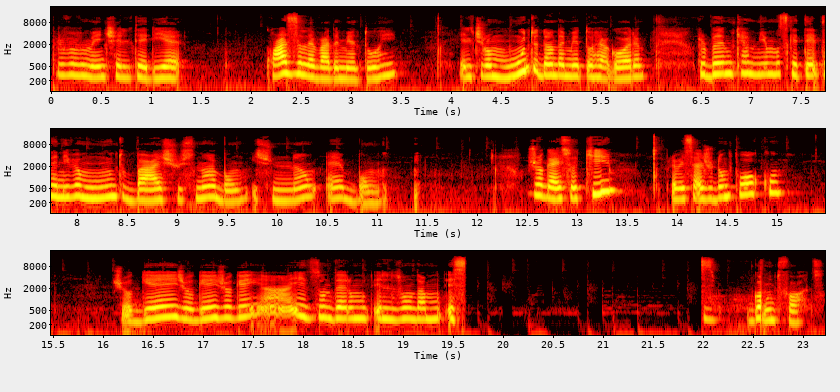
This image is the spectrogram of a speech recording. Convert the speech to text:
provavelmente ele teria quase levado a minha torre. Ele tirou muito dano da minha torre agora. O problema é que a minha mosqueteira está nível muito baixo. Isso não é bom. Isso não é bom. Vou jogar isso aqui para ver se ajuda um pouco. Joguei, joguei, joguei. Ah, eles vão dar, eles vão dar esse muito forte.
